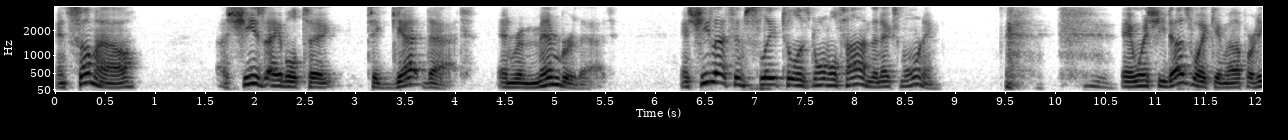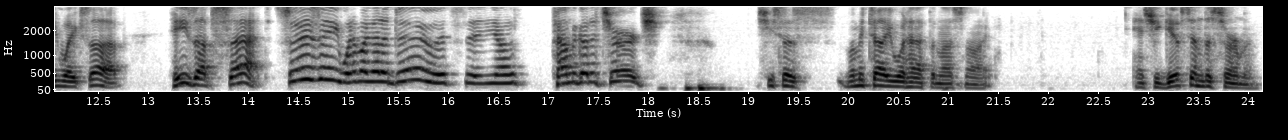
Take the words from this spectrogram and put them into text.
And somehow uh, she's able to, to get that and remember that. And she lets him sleep till his normal time the next morning. and when she does wake him up or he wakes up, he's upset. Susie, what am I going to do? It's, uh, you know, time to go to church. She says, Let me tell you what happened last night. And she gives him the sermon,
